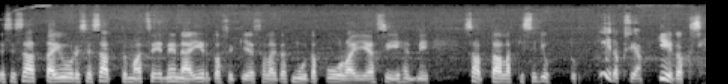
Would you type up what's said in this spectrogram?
Ja se saattaa juuri se sattuma, että se nenä irtosikin ja sä laitat muuta puulajia siihen, niin saattaa ollakin se juttu. Kiitoksia. Kiitoksia.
